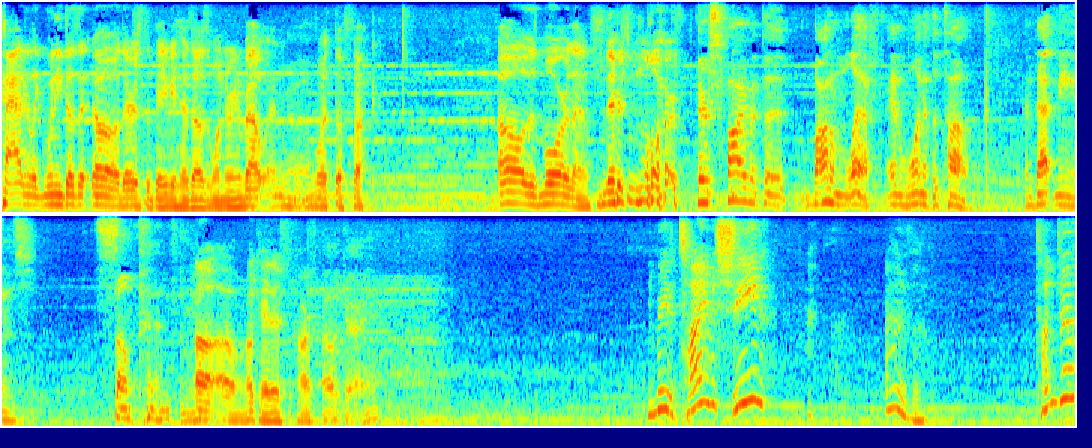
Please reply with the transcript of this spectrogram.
Pattern, like when he does it. Oh, there's the baby head I was wondering about. And Yeah. what the fuck? Oh, there's more of them. There's more. There's five at the bottom left and one at the top. And that means something. Uh oh, okay, there's the car. okay. You made a time machine? Out of a tundra?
